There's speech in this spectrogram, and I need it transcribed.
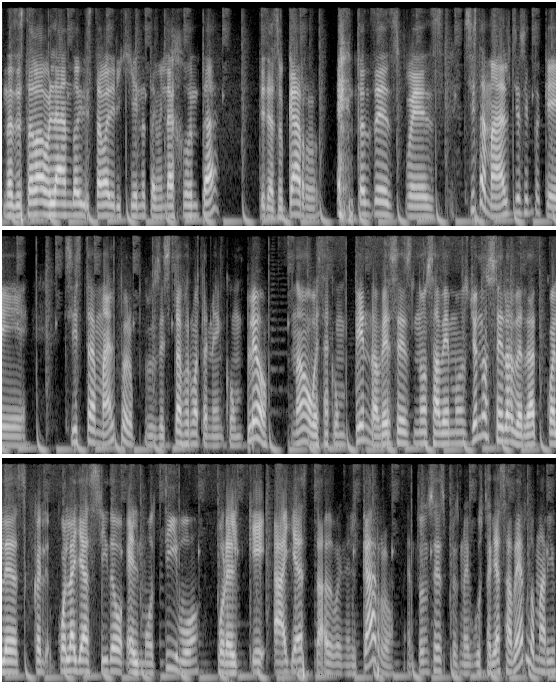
nos estaba hablando y estaba dirigiendo también la junta desde su carro. Entonces pues sí está mal, yo siento que sí está mal, pero pues de esta forma también cumplió, ¿no? O está cumpliendo. A veces no sabemos, yo no sé la verdad cuál es cuál haya sido el motivo por el que haya estado en el carro. Entonces, pues me gustaría saberlo, Mario.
